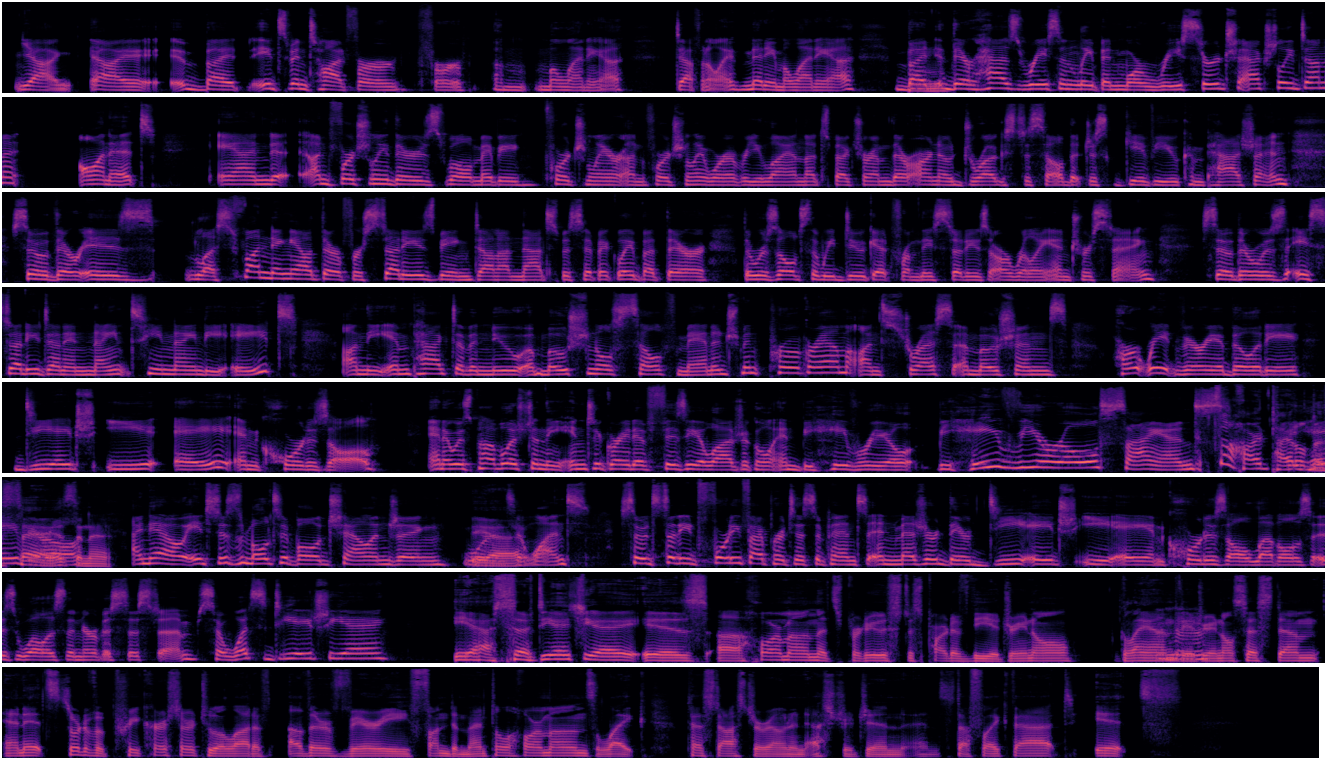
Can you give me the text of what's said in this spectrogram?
yeah uh, but it's been taught for for um, millennia definitely many millennia. But Mm-hmm. there has recently been more research actually done it on it. And unfortunately there's well maybe fortunately or unfortunately wherever you lie on that spectrum there are no drugs to sell that just give you compassion. So there is less funding out there for studies being done on that specifically, but there the results that we do get from these studies are really interesting. So there was a study done in 1998 on the impact of a new emotional self-management program on stress, emotions, heart rate variability, DHEA, and cortisol. And it was published in the Integrative Physiological and Behavioral Behavioral Science. It's a hard title to say, isn't it? I know. It's just multiple challenging words Yeah. at once. So it studied 45 participants and measured their DHEA and cortisol levels as well as the nervous system. So what's DHEA? Yeah. So DHEA is a hormone that's produced as part of the adrenal gland, the Mhm. adrenal system, and it's sort of a precursor to a lot of other very fundamental hormones like testosterone and estrogen and stuff like that. It's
